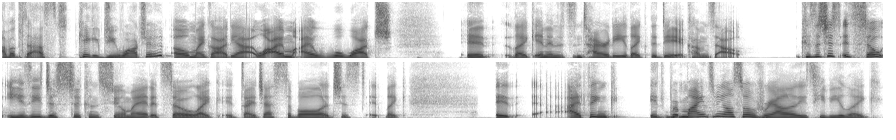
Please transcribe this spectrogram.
I'm obsessed. Katie, do you watch it? Oh my god, yeah. Well, I'm I will watch it like in its entirety like the day it comes out. Cuz it's just it's so easy just to consume it. It's so like it's digestible. It's just it, like it I think it reminds me also of reality TV like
